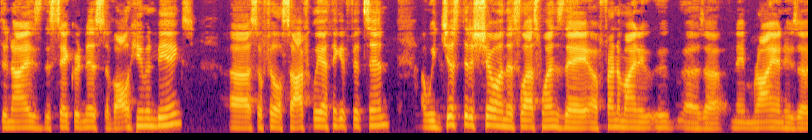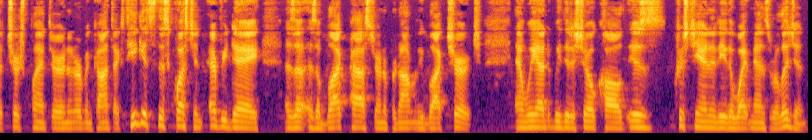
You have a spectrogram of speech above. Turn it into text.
denies the sacredness of all human beings. Uh, so philosophically, I think it fits in. Uh, we just did a show on this last Wednesday. A friend of mine who, who uh, a, named Ryan, who's a church planter in an urban context, he gets this question every day as a, as a black pastor in a predominantly black church. And we had we did a show called "Is Christianity the White Man's Religion?"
